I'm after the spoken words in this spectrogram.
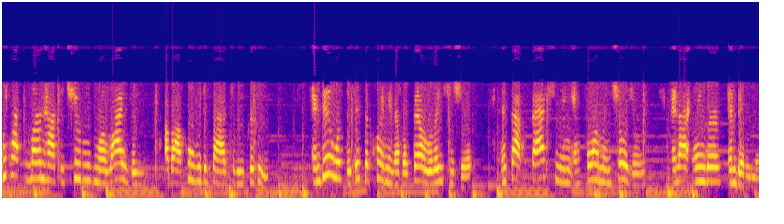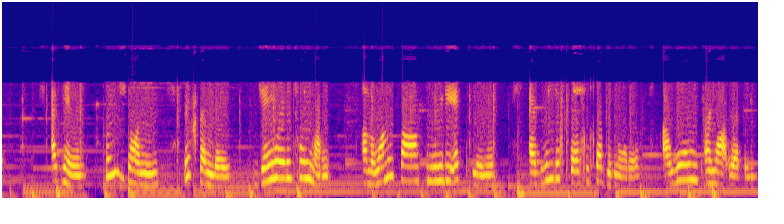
We have to learn how to choose more wisely about who we decide to reproduce and deal with the disappointment of a failed relationship and stop fashioning and forming children in our anger and bitterness. Again, please join me this Sunday, January the 29th, on the Wombman's Song Community Experience as we discuss the subject matter, Our Wombs Are Not Weapons.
